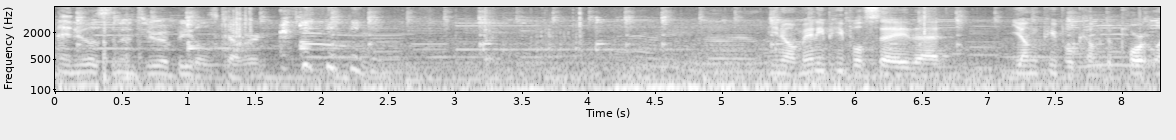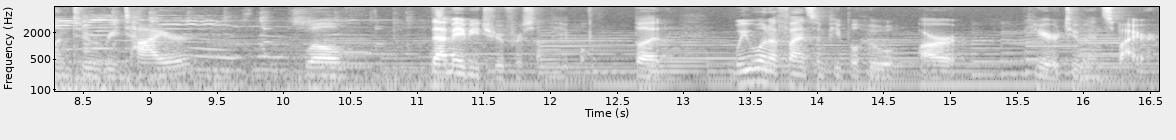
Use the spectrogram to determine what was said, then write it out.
And you're listening to a Beatles cover. You know, many people say that young people come to Portland to retire. Well, that may be true for some people, but we want to find some people who are here to inspire.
